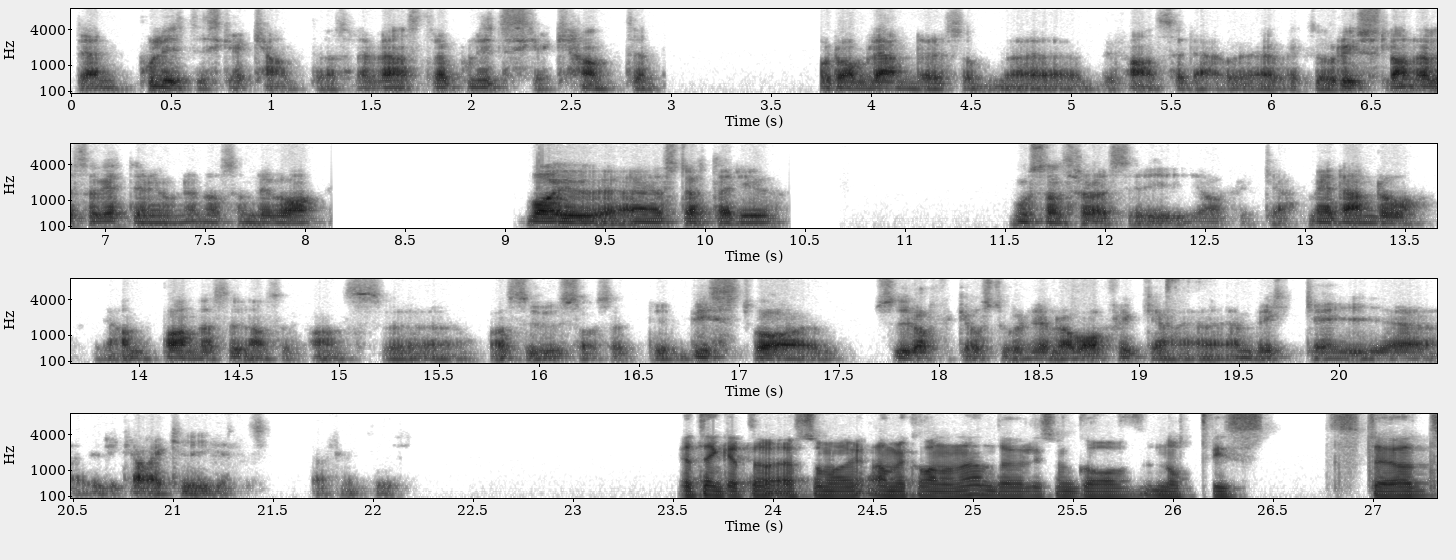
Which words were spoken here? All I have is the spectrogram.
den politiska kanten, alltså den vänstra politiska kanten och de länder som eh, befann sig där. Och Ryssland eller Sovjetunionen och som det var, var ju, eh, stöttade ju motståndsrörelser i Afrika. Medan då på andra sidan så fanns, eh, fanns USA. Så det, visst var Sydafrika och stora delar av Afrika en bricka i, eh, i det kalla kriget. Definitivt. Jag tänker att eftersom amerikanerna ändå liksom gav något visst stöd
